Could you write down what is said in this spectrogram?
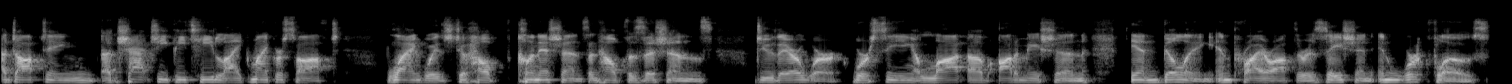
adopting a chat gpt like microsoft language to help clinicians and help physicians do their work. We're seeing a lot of automation in billing, in prior authorization, in workflows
